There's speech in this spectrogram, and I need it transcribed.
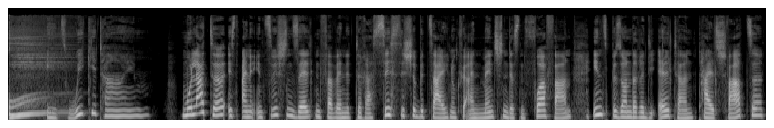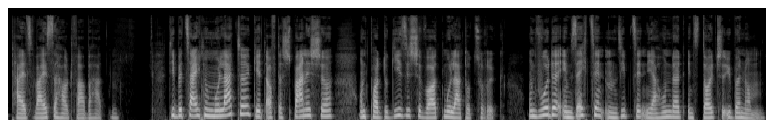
It's Wiki Time. Mulatte ist eine inzwischen selten verwendete rassistische Bezeichnung für einen Menschen, dessen Vorfahren, insbesondere die Eltern, teils schwarze, teils weiße Hautfarbe hatten. Die Bezeichnung Mulatte geht auf das spanische und portugiesische Wort mulatto zurück und wurde im 16. und 17. Jahrhundert ins Deutsche übernommen.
